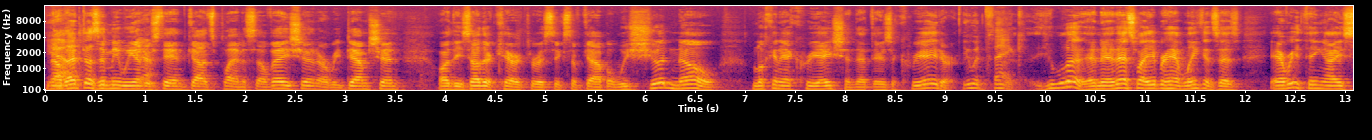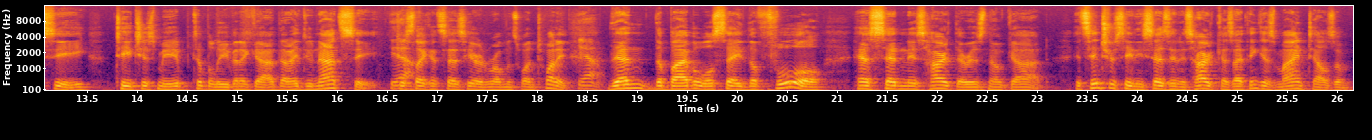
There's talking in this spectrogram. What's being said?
Now that doesn't mean we Yeah. understand God's plan of salvation or redemption or these other characteristics of God, but we should know looking at creation that there's a creator. You would think. You would. And that's why Abraham Lincoln says, Everything I see teaches me to believe in a God that I do not see. Yeah. Just like it says here in Romans 120. Yeah. Then the Bible will say, The fool has said in his heart, There is no God. It's interesting he says in his heart because I think his mind tells him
